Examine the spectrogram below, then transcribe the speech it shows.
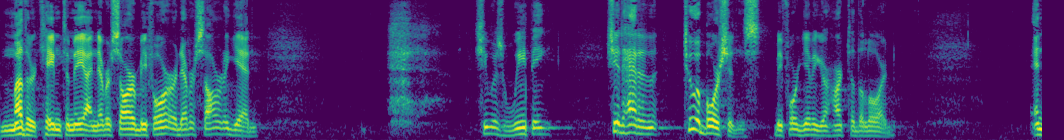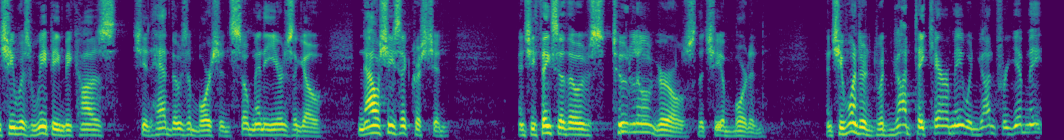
mother came to me. I never saw her before or never saw her again. She was weeping. She had had an, two abortions before giving her heart to the Lord. And she was weeping because she had had those abortions so many years ago. Now she's a Christian. And she thinks of those two little girls that she aborted. And she wondered, would God take care of me? Would God forgive me?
